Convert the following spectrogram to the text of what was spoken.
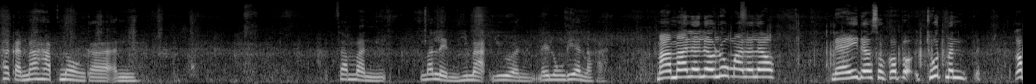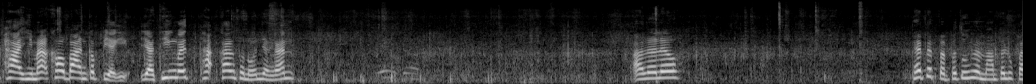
ถ้ากันมาฮับน้องกับอันซ้ำมันมาเล่นหิมะยวนในโรงเรียนนะคะมามาเร็วๆลูกมาเร็วๆไหนเดี๋ยวสกปรกชุดมันก็พาหิมะเข้าบ้านก็เปียกอีกอย่าทิ้งไว้ข้างถนนอย่างนั้นเอาเร็วๆเพชรไปเปิดประตูให้มาไปลูกไป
